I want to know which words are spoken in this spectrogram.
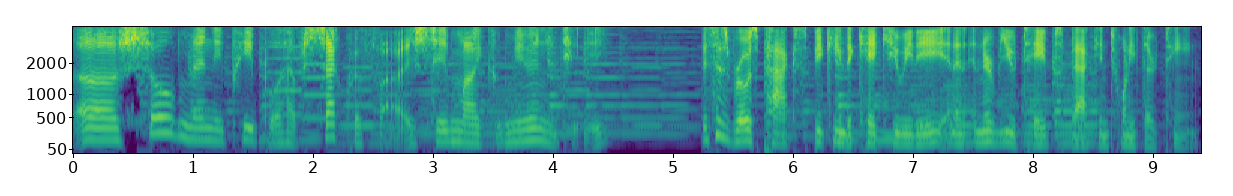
uh, so many people have sacrificed in my community this is Rose Pak speaking to KQED in an interview taped back in 2013.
